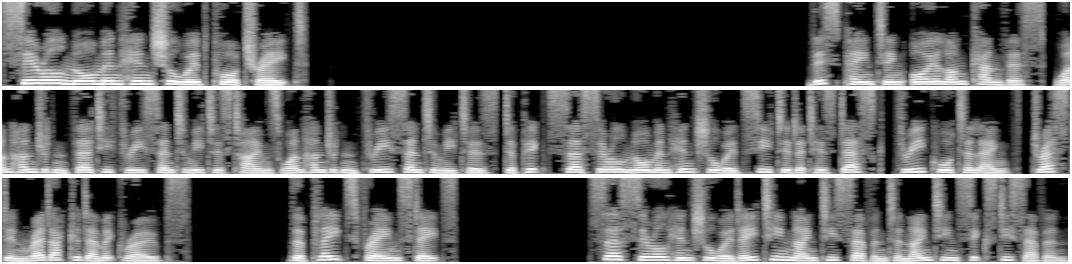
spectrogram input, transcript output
Cyril Norman Hinshelwood portrait. This painting oil on canvas, 133 cm x 103 cm depicts Sir Cyril Norman Hinshelwood seated at his desk, three-quarter length, dressed in red academic robes. The plate's frame states, Sir Cyril Hinshelwood 1897–1967.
